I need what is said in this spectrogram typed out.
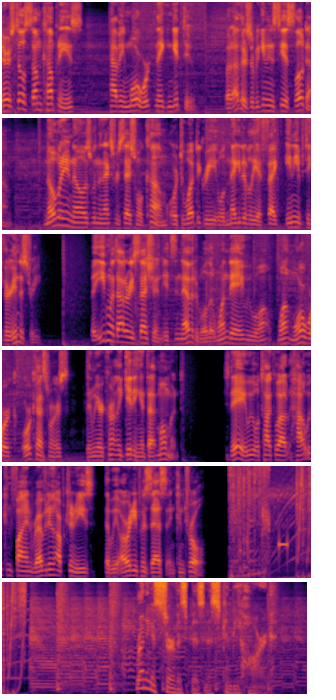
There are still some companies having more work than they can get to, but others are beginning to see a slowdown. Nobody knows when the next recession will come or to what degree it will negatively affect any particular industry. But even without a recession, it's inevitable that one day we will want more work or customers than we are currently getting at that moment. Today, we will talk about how we can find revenue opportunities that we already possess and control. Running a service business can be hard.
